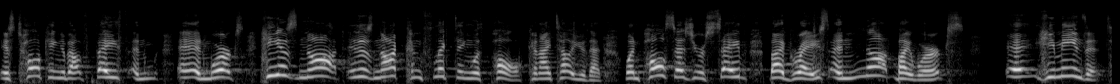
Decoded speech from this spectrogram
is talking about faith and, and works, he is not, it is not conflicting with Paul. Can I tell you that? When Paul says you're saved by grace and not by works, eh, he means it.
